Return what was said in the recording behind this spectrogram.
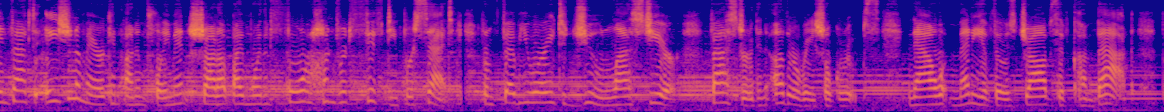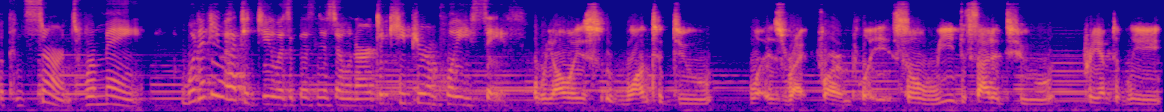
In fact, Asian American unemployment shot up by more than 450% from February to June last year, faster than other racial groups. Now, many of those jobs have come back, but concerns remain. What have you had to do as a business owner to keep your employees safe? We always want to do what is right for our employees. So we decided to preemptively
